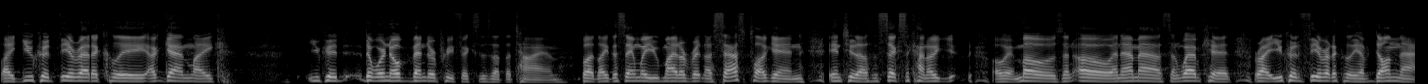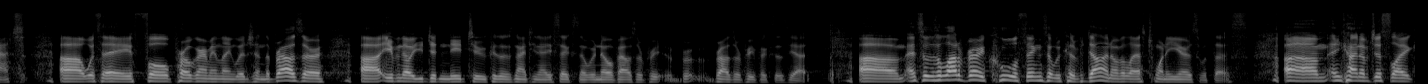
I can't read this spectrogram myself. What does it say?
Like you could theoretically, again, like you could, there were no vendor prefixes at the time, but like the same way you might have written a Sass plugin in 2006 to kind of, okay, Moz and O and MS and WebKit, right? You could theoretically have done that uh, with a full programming language in the browser, uh, even though you didn't need to because it was 1996, and there were no browser, pre browser prefixes yet. Um, and so there's a lot of very cool things that we could have done over the last 20 years with this. Um, and kind of just like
